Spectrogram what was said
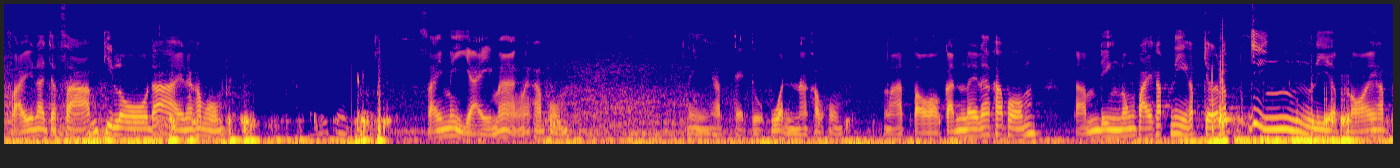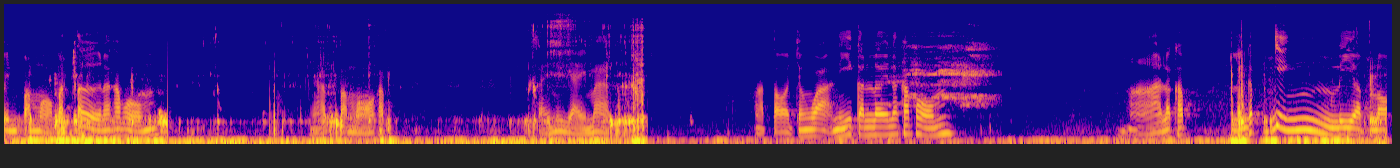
ไซส์น่าจะสามกิโลได้นะครับผมไซส์ไม่ใหญ่มากนะครับผม นี่ครับ แต่ตัวอ้วนนะครับผมมาต่อกันเลยนะครับผมดำดิ่งลงไปครับนี่ครับเจอแล้วยิงเรียบร้อยครับ เป็นปลาหมอบัตเตอร์นะครับผมนะครับปลาหมอครับไซส์ไม่ใหญ่มากมาต่อจังหวะนี้กันเลยนะครับผมมาแล้วครับเล็งครับยิงเรียบร้อย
